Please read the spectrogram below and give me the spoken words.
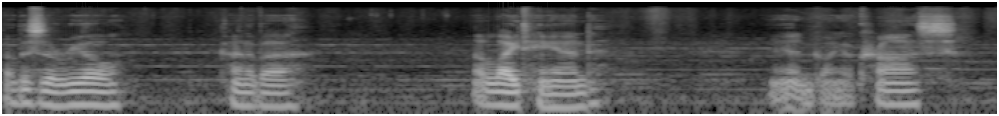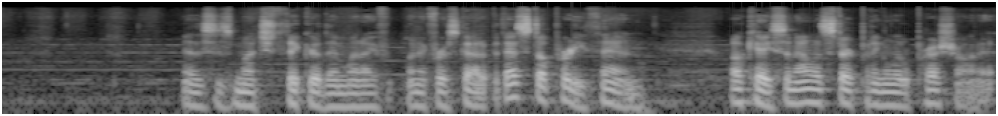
So this is a real kind of a, a light hand and going across. Now this is much thicker than when I, when I first got it, but that's still pretty thin. Okay, so now let's start putting a little pressure on it.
